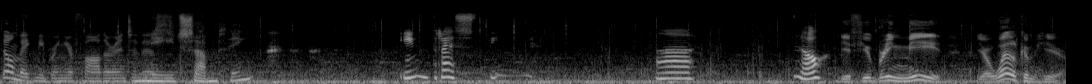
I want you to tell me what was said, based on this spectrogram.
Don't make me bring your father into this. Need something? Interesting. Uh. Hello. if you bring mead, you're welcome here.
